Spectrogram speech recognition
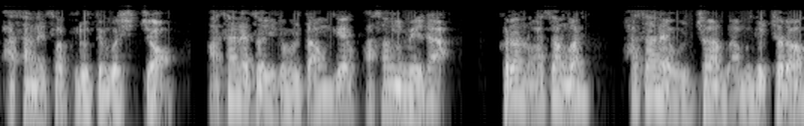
화산에서 비롯된 것이죠. 화산에서 이름을 따온 게 화성입니다. 그런 화성은 화산의 울창한 나무들처럼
